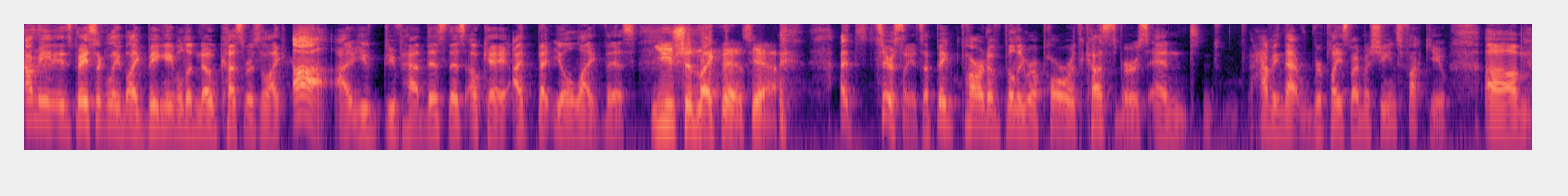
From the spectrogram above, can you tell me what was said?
I mean, it's basically like being able to know customers are like, ah, I, you you've had this, this. Okay, I bet you'll like this. You should like this, yeah. it's, seriously, it's a big part of building rapport with customers, and having that replaced by machines, fuck you. Um,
